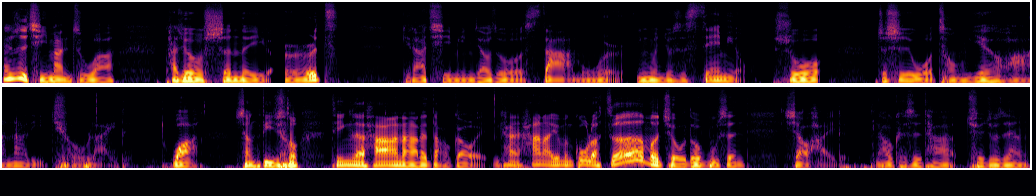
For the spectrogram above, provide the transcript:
那日期满足啊，他就生了一个儿子，给他起名叫做萨姆尔，英文就是 Samuel。说这是我从耶和华那里求来的。哇！上帝就听了哈娜的祷告，诶，你看哈娜原本过了这么久都不生小孩的，然后可是他却就这样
